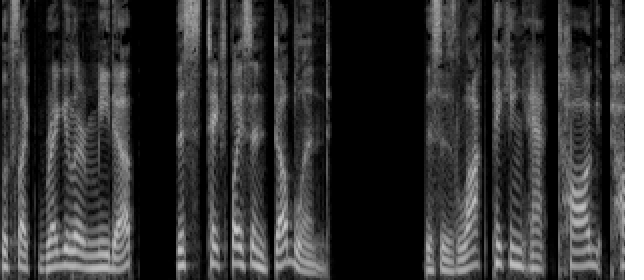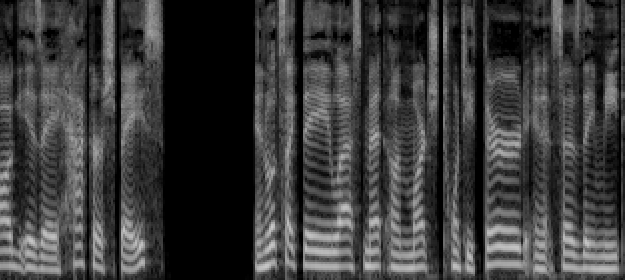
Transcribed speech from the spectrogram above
looks like regular meetup. This takes place in Dublin. This is lockpicking at TOG. TOG is a hacker space and it looks like they last met on March 23rd, and it says they meet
